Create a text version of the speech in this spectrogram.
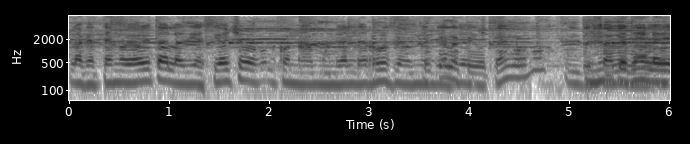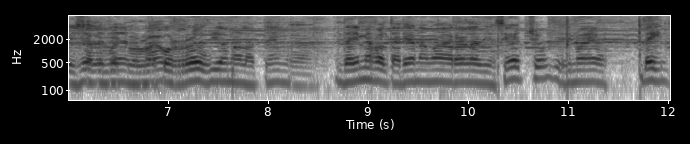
La que tengo yo ahorita es la 18 con la Mundial de Rusia Creo que es la que 2018. yo tengo, ¿no? Donde Ujú, sale la donde 18, sale Marco yo no la tengo. Ya. De ahí me faltaría nada más agarrar la 18, 19, 20.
